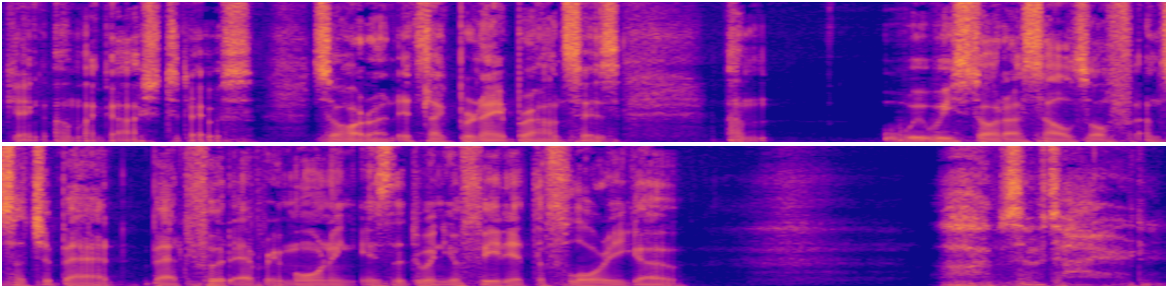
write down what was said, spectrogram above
going, oh my gosh, today was so hard. It's like Brene Brown says, um, we, we start ourselves off on such a bad, bad foot every morning is that when your feet hit the floor, you go, oh, I'm so tired.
